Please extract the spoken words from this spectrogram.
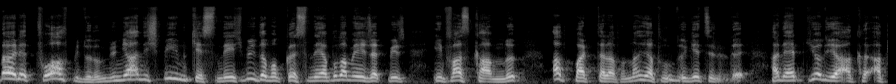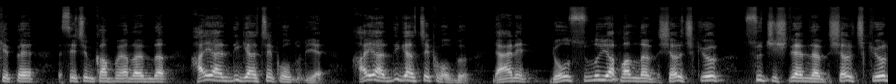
Böyle tuhaf bir durum. Dünyanın hiçbir ülkesinde, hiçbir demokrasisinde yapılamayacak bir infaz kanunu AK Parti tarafından yapıldığı getirildi. Hani hep diyor ya AK- AKP seçim kampanyalarında hayaldi gerçek oldu diye. Hayaldi gerçek oldu. Yani yolsuzluğu yapanlar dışarı çıkıyor, suç işleyenler dışarı çıkıyor,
